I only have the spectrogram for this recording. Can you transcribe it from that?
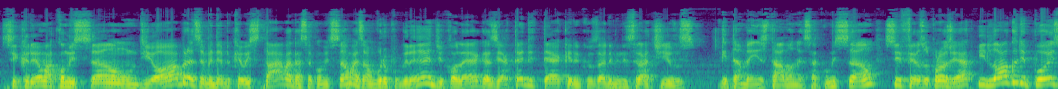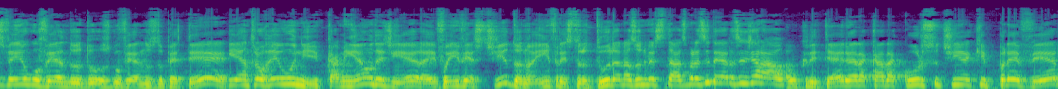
Se criou uma comissão de obras, eu me lembro que eu estava nessa comissão, mas há um grupo grande de colegas e até de técnicos administrativos que também estavam nessa comissão, se fez o projeto e logo depois vem o governo do, os governos do PT e entrou Reúne. Caminhão de dinheiro aí foi investido na infraestrutura nas universidades brasileiras em geral. O critério era cada curso tinha que prever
